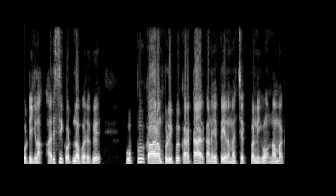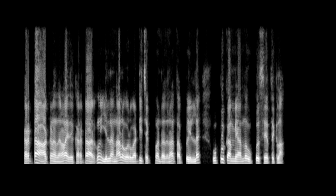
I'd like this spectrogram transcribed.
கொட்டிக்கலாம். அரிசி கொட்டின பிறகு உப்பு காரம் புளிப்பு கரெக்டாக இருக்கான்னு எப்பயும் இல்லாமல் செக் பண்ணிக்குவோம். நம்ம கரெக்டாக ஆக்குனதுனால இது கரெக்டாக இருக்கும். இல்லைனாலும் ஒரு வாட்டி செக் பண்ணுறதுனால தப்பு இல்லை. உப்பு கம்மியாக இருந்தால் உப்பு சேர்த்துக்கலாம்.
